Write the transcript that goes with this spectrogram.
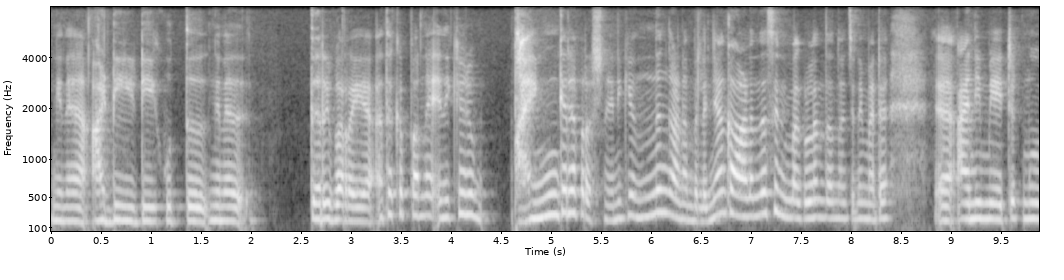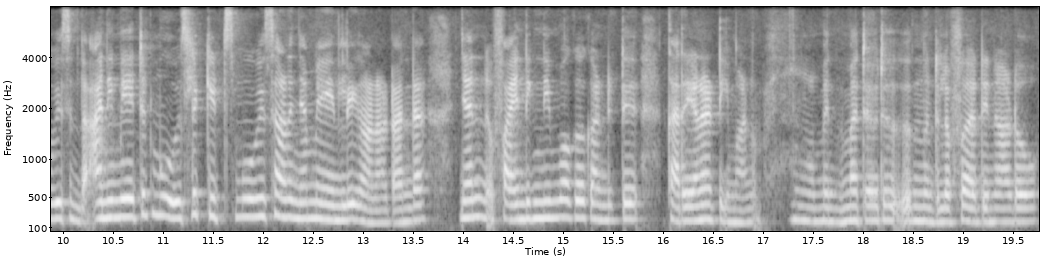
ഇങ്ങനെ അടി ഇടി കുത്ത് ഇങ്ങനെ തെറി പറയുക അതൊക്കെ പറഞ്ഞാൽ എനിക്കൊരു ഭയങ്കര പ്രശ്നം. എനിക്കൊന്നും കാണാൻ പറ്റില്ല. ഞാൻ കാണുന്ന സിനിമകൾ എന്താണെന്ന് വെച്ചിട്ടുണ്ടെങ്കിൽ മറ്റേ അനിമേറ്റഡ് മൂവീസ് ഉണ്ട്. അനിമേറ്റഡ് മൂവീസിൽ കിഡ്സ് മൂവീസാണ് ഞാൻ മെയിൻലി കാണാം കേട്ടോ. എന്റെ ഞാൻ ഫൈൻഡിങ് നീമോ ഒക്കെ കണ്ടിട്ട് കരയണ ടീമാണ്. മറ്റേ ഒരു ഒന്നുണ്ടല്ലോ ഫെർഡിനാഡോ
